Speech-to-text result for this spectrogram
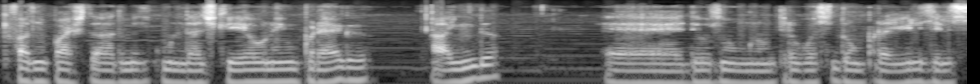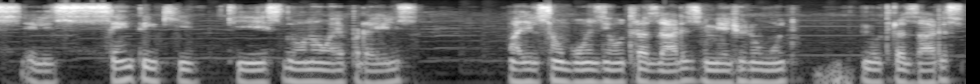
que fazem parte da, da mesma comunidade que eu, nenhum prega ainda. É, Deus não, não entregou esse dom para eles, eles, eles sentem que, que esse dom não é para eles, mas eles são bons em outras áreas e me ajudam muito em outras áreas.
